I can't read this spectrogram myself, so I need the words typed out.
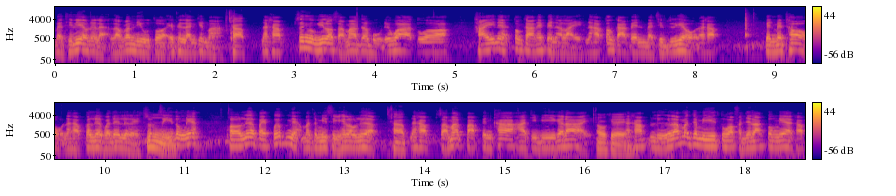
แบตเตอรี่นี่แหละ เราก็นิวตัวเอฟเฟลนขึ้นมาครับนะครับ ซึ่งตรงนี้เราสามารถระบุได้ว่าตัว ไทป์เนี่ยต้องการให้เป็นอะไรนะครับ ต้องการเป็นแบตเตอรี่นะครับเป็นเมทัลนะครับก็เลือกไปได้เลย ส่วนอืมสีตรงเนี้ยพอเราเลือกไปปุ๊บเนี่ยมันจะมีสีให้เราเลือกครับนะครับสามารถปรับเป็นค่า RGB ก็ได้โอเคนะครับหรือแล้วมันจะมีตัวสัญลักษณ์ตรงเนี้ยครับ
